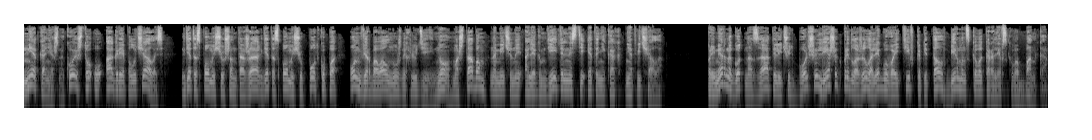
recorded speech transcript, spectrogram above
Нет, конечно, кое-что у Агрия получалось. Где-то с помощью шантажа, где-то с помощью подкупа он вербовал нужных людей, но масштабом намеченной Олегом деятельности это никак не отвечало. Примерно год назад или чуть больше Лешек предложил Олегу войти в капитал Бирманского королевского банка.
